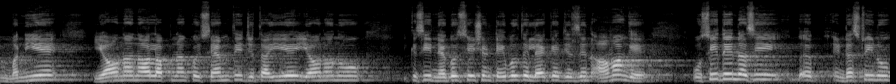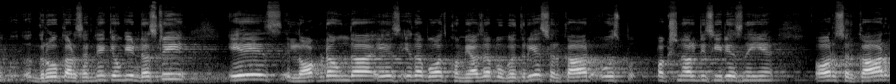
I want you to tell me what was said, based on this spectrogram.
ਮੰਨੀਏ ਜਾਂ ਉਹਨਾਂ ਨਾਲ ਆਪਣਾ ਕੋਈ ਸਹਿਮਤੀ ਜਤਾਈਏ ਜਾਂ ਉਹਨਾਂ ਨੂੰ ਕਿਸੇ ਨੈਗੋਸੀਏਸ਼ਨ ਟੇਬਲ ਤੇ ਲੈ ਕੇ ਜਿਸ ਦਿਨ ਆਵਾਂਗੇ ਉਸੇ ਦਿਨ ਅਸੀਂ ਇੰਡਸਟਰੀ ਨੂੰ ਗਰੋ ਕਰ ਸਕਦੇ ਹਾਂ ਕਿਉਂਕਿ ਇੰਡਸਟਰੀ ਇਸ ਲੋਕਡਾਊਨ ਦਾ ਇਸ ਇਹਦਾ ਬਹੁਤ ਖਮਿਆਜ਼ਾ ਭੁਗਤ ਰਹੀ ਹੈ। ਸਰਕਾਰ ਉਸ ਪਕਸ਼ ਨਾਲ ਵੀ ਸੀਰੀਅਸ ਨਹੀਂ ਹੈ ਔਰ ਸਰਕਾਰ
